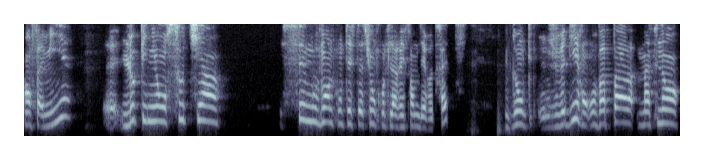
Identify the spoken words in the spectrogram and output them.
en famille. Euh, l'opinion soutient ces mouvements de contestation contre la réforme des retraites. Donc, je veux dire, on ne va pas maintenant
